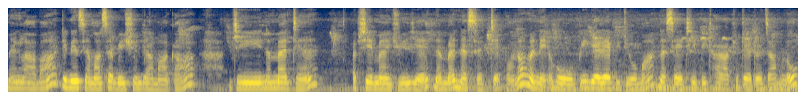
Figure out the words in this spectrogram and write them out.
မင်္ဂလာပါဒီနေ့ဆရာမဆက်ပြီးရှင်းပြမှာကဒီနံပါတ်10အဖြေမှန်ရွေးရဲ့နံပါတ်21ပေါ့နော်မနေ့ဟိုပြီးခဲ့တဲ့ဗီဒီယိုမှာ20အထိပြီးထားတာဖြစ်တဲ့အတွက်ကြောင့်မလို့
